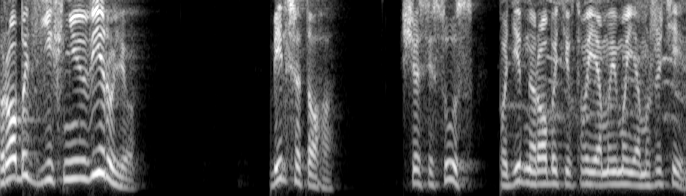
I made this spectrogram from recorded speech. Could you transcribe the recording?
робить з їхньою вірою. Більше того, щось Ісус подібне робить і в твоєму і моєму житті.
